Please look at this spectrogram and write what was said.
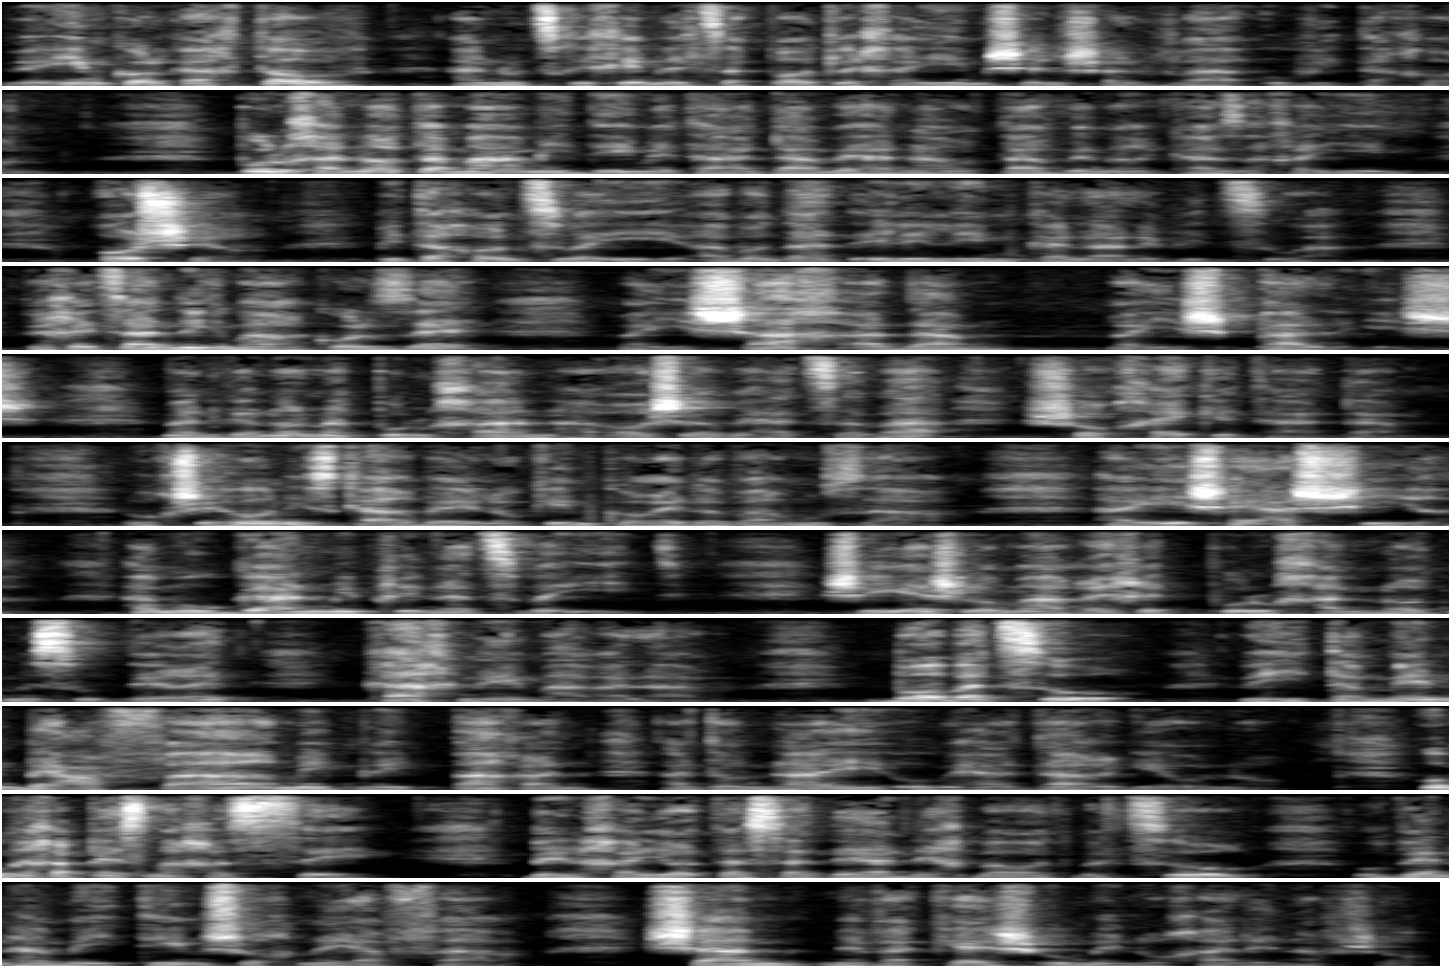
ואם כל כך טוב, אנו צריכים לצפות לחיים של שלווה וביטחון. פולחנות המעמידים את האדם והנאותיו במרכז החיים, עושר, ביטחון צבאי, עבודת אלילים קלה לביצוע. וכיצד נגמר כל זה? וישח אדם וישפל איש. מנגנון הפולחן, העושר והצבא שוחק את האדם. וכשהוא נזכר באלוקים קורה דבר מוזר. האיש העשיר, המוגן מבחינה צבאית, שיש לו מערכת פולחנות מסודרת, כך נאמר עליו. בוא בצור והתאמן בעפר מפני פחד אדוני ומהדר גאונו. הוא מחפש מחסה בין חיות השדה הנחבאות בצור ובין המתים שוכני עפר. שם מבקש הוא מנוחה לנפשו.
